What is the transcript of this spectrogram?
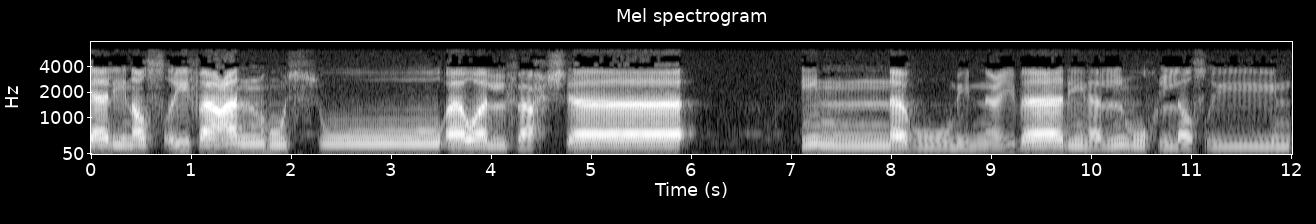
لنصرف عنه السوء والفحشاء انه من عبادنا المخلصين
